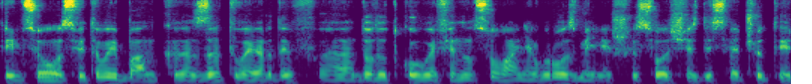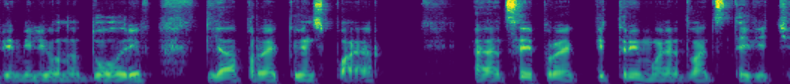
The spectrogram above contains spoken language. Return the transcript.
Крім цього, Світовий банк затвердив е, додаткове фінансування в розмірі 664 мільйона доларів для проекту Inspire. Е, Цей проект підтримує 29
